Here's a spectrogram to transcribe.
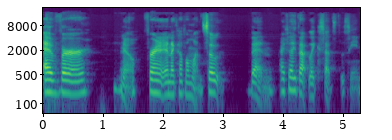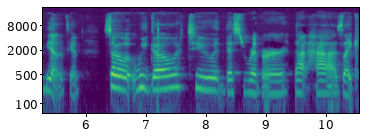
ever. No, for in a couple months. So then I feel like that like sets the scene. Yeah, that's good. So we go to this river that has like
